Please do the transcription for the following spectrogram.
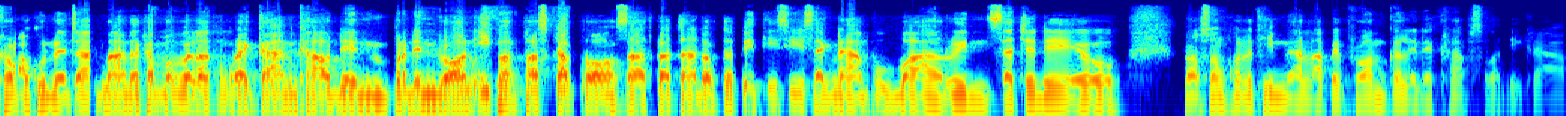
ขอบพระคุณอาจารย์มากนะครับหมดเวลาของรายการข่าวเด่นประเด็นร้อนอีคอนพลัสครับรองศาสตราจารย์ดรปิติศรีแสงนามผมวารินทร์สัจเดล เราสองคนและทีมงานลาไปพร้อมกันเลยนะครับ สวัสดีครับ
